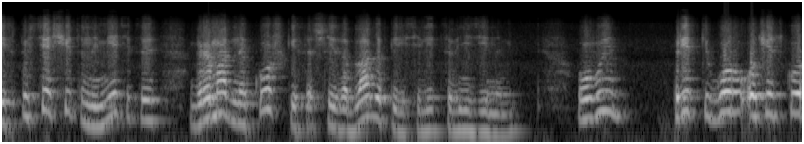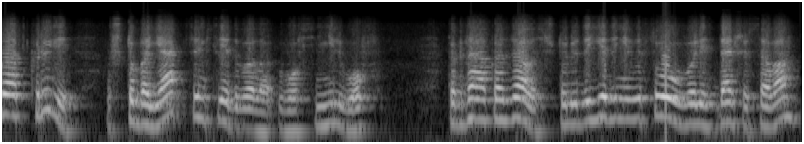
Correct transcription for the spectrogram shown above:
и спустя считанные месяцы громадные кошки сочли за благо переселиться в низины. Увы, предки гору очень скоро открыли, что бояться им следовало вовсе не львов. Когда оказалось, что людоеды не высовывались дальше саван,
